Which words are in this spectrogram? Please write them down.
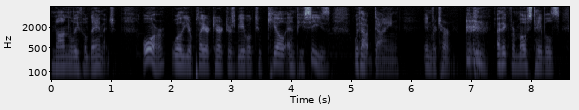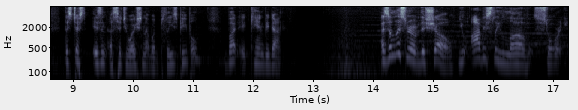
non lethal damage? Or will your player characters be able to kill NPCs without dying in return? I think for most tables, this just isn't a situation that would please people, but it can be done. As a listener of this show, you obviously love story.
